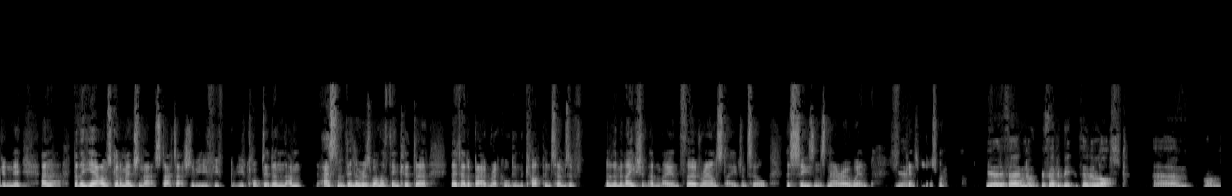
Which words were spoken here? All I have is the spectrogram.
couldn't you? And, but then, yeah, I was going to mention that stat actually, if you've, you've clocked it. And um, Aston Villa as well, I think had, uh, they'd had a bad record in the cup in terms of elimination, hadn't they, in third round stage until this season's narrow win yeah. against Middlesbrough. Yeah, if they hadn't, if they'd, bit, if they'd have lost um, on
